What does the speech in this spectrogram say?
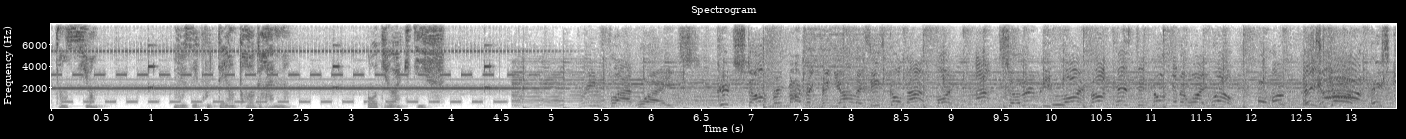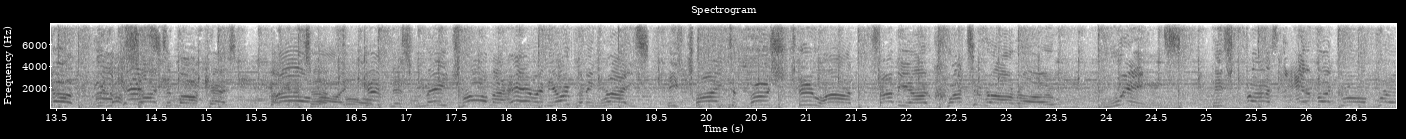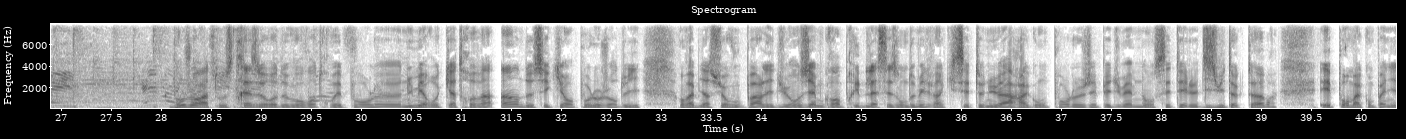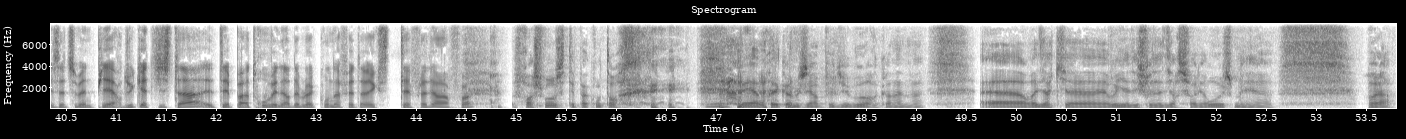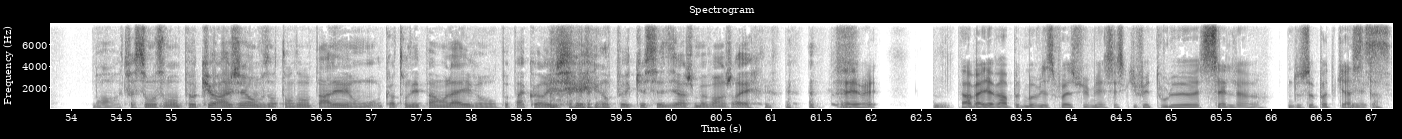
Attention, vous écoutez un programme audioactif. Green flag waves. Good start from Maverick Vinales. He's got that fight absolutely flying. Marquez did not get away well. Oh, oh He's gone! He's gone! We lost sight of Marquez. Going Oh turn my four. goodness me, drama here in the opening race. He's trying to push too hard. Fabio Quattararo wins his first ever Grand Prix. in Bonjour à tous, très heureux de vous retrouver pour le numéro 81 de C'est qui en pôle aujourd'hui. On va bien sûr vous parler du 11e Grand Prix de la saison 2020 qui s'est tenu à Aragon pour le GP du même nom, c'était le 18 octobre. Et pour m'accompagner cette semaine, Pierre Ducatista, était pas trop vénère des blagues qu'on a faites avec Steph la dernière fois? Franchement, j'étais pas content. mais après, comme j'ai un peu d'humour quand même, euh, on va dire qu'il y a, oui, il y a des choses à dire sur les rouges, mais euh, voilà. Bon, de toute façon, on peut que rager en vous entendant parler. On- quand on n'est pas en live, on peut pas corriger. on peut que se dire, je me vengerai. Eh ouais. Mm. Ah bah il y avait un peu de mauvaise foi assumée, c'est ce qui fait tout le sel euh, de ce podcast. Yes.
